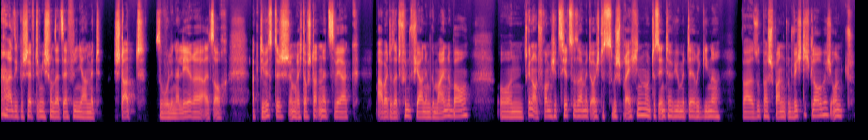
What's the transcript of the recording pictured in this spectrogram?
Also ich beschäftige mich schon seit sehr vielen Jahren mit Stadt, sowohl in der Lehre als auch aktivistisch im Recht auf Stadtnetzwerk, arbeite seit fünf Jahren im Gemeindebau und genau, und freue mich jetzt hier zu sein, mit euch das zu besprechen. Und das Interview mit der Regina war super spannend und wichtig, glaube ich. Und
